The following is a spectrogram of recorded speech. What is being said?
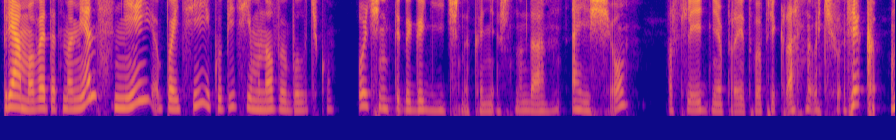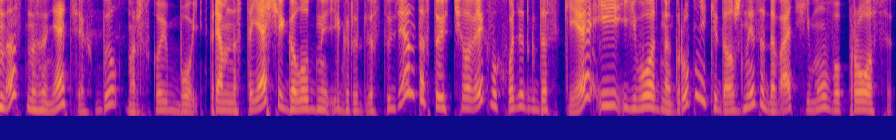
прямо в этот момент с ней пойти и купить ему новую булочку. Очень педагогично, конечно, да. А еще последнее про этого прекрасного человека. У нас на занятиях был морской бой. Прям настоящие голодные игры для студентов. То есть человек выходит к доске, и его одногруппники должны задавать ему вопросы.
